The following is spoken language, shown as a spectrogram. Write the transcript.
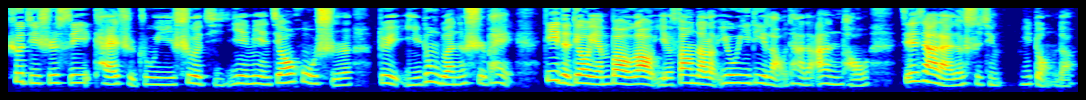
设计师 C 开始注意设计页面交互时对移动端的适配，D 的调研报告也放到了 UED 老大的案头。接下来的事情你懂的。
